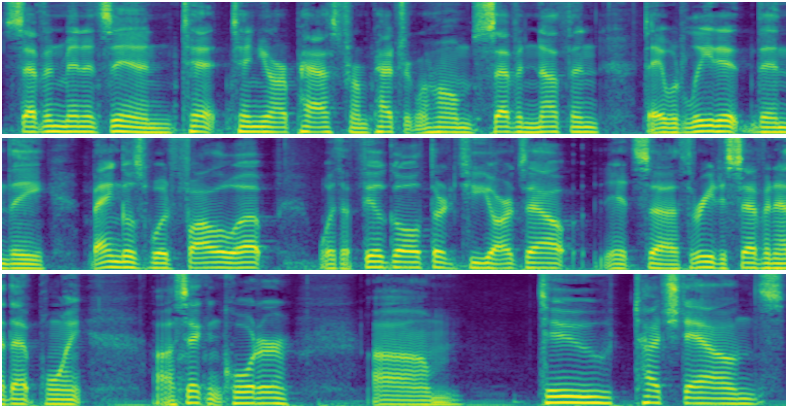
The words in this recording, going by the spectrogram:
Seven minutes in, 10, 10 yard pass from Patrick Mahomes, 7 nothing. They would lead it. Then the Bengals would follow up with a field goal 32 yards out. It's uh, 3 to 7 at that point. Uh, second quarter, um, two touchdowns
